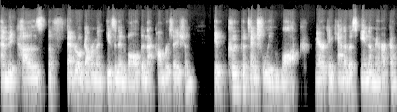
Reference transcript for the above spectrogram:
and because the federal government isn't involved in that conversation, it could potentially lock American cannabis in America.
